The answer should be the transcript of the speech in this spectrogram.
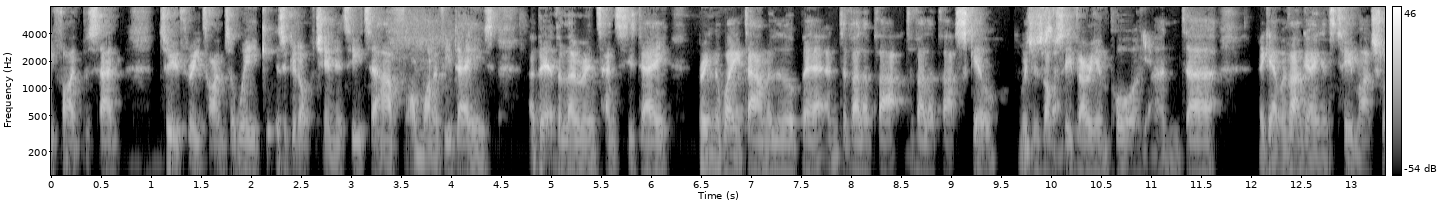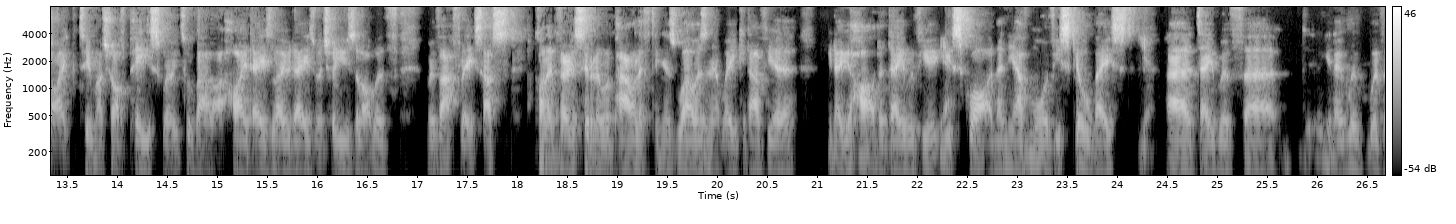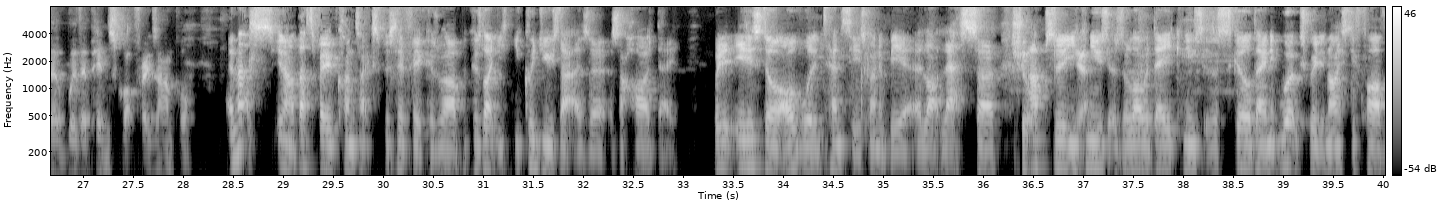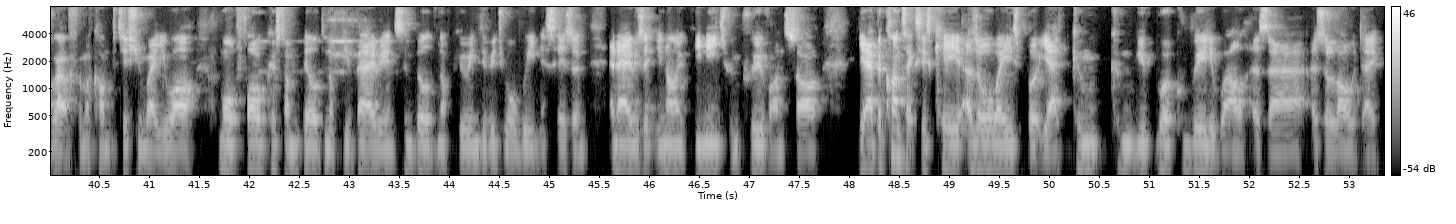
85% two three times a week is a good opportunity to have on one of your days a bit of a lower intensity day bring the weight down a little bit and develop that develop that skill which is obviously very important yeah. and uh, again without going into too much like too much off piece where we talk about like high days low days which i use a lot with with athletes that's kind of very similar with powerlifting as well isn't it where you could have your you know your harder day with your, yeah. your squat and then you have more of your skill based yeah. uh, day with uh, you know with, with a with a pin squat for example and that's you know that's very context specific as well because like you, you could use that as a as a hard day but it is still overall intensity is going to be a lot less. So sure. absolutely, you yeah. can use it as a lower day, you can use it as a skill day, and it works really nicely farther out from a competition where you are more focused on building up your variance and building up your individual weaknesses and, and areas that you know you need to improve on. So yeah, the context is key as always, but yeah, can can work really well as a as a low day.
